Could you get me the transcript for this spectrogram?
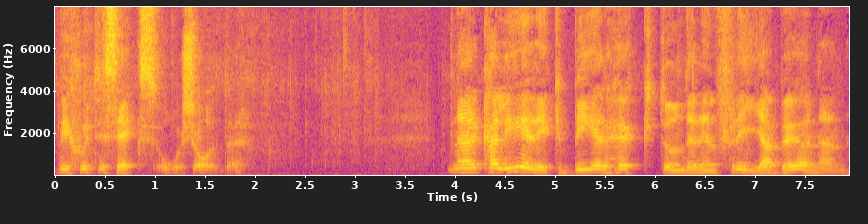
vid 76 års ålder. När Karl-Erik ber högt under den fria bönen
